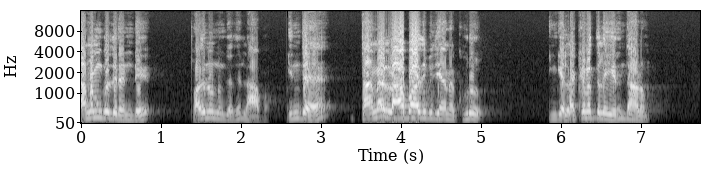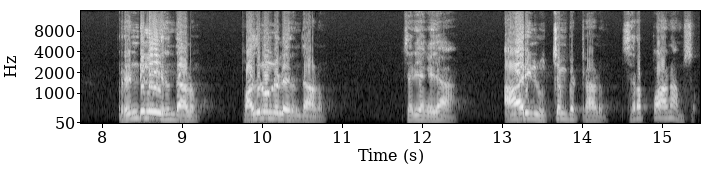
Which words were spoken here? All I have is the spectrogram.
தனம்ங்கிறது ரெண்டு. பதினொன்றுங்கிறது லாபம். இந்த தன லாபாதிபதியான குரு இங்க லக்கணத்துல இருந்தாலும் ரெண்டுலே இருந்தாலும் பதினொன்னுல இருந்தாலும் சரியாங்கய்யா? ஆறில் உச்சம் பெற்றாலும் சிறப்பான அம்சம்.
